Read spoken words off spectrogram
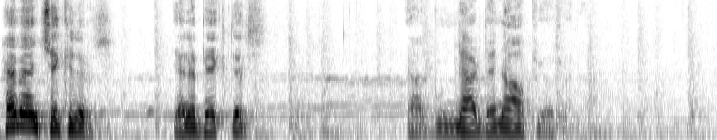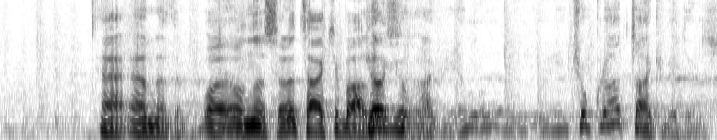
hemen çekiliriz. Gene bekleriz. Yani bu nerede ne yapıyor falan. He, anladım. Ondan sonra takip Ya, alıyorsunuz. yok, ya, çok rahat takip ederiz.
